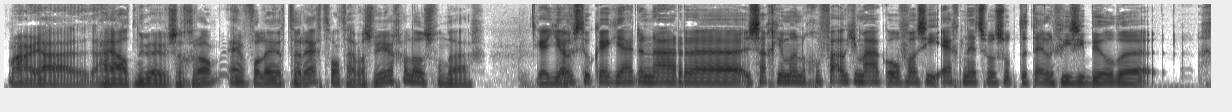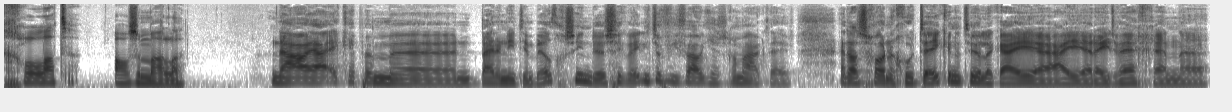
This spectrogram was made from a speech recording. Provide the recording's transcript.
Maar ja, hij haalt nu even zijn gram. En volledig terecht, want hij was weergaloos vandaag. Ja, Joost, hoe keek jij ernaar? Uh, zag je hem nog een foutje maken of was hij echt net zoals op de televisiebeelden glad als een malle? Nou ja, ik heb hem uh, bijna niet in beeld gezien, dus ik weet niet of hij foutjes gemaakt heeft. En dat is gewoon een goed teken natuurlijk. Hij, uh, hij reed weg en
